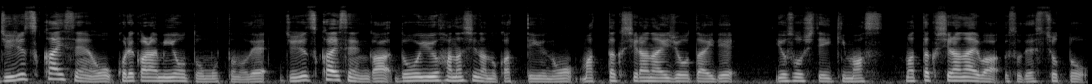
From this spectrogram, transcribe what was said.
呪術廻戦をこれから見ようと思ったので、呪術廻戦がどういう話なのかっていうのを全く知らない状態で予想していきます。全く知らないは嘘です。ちょっと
